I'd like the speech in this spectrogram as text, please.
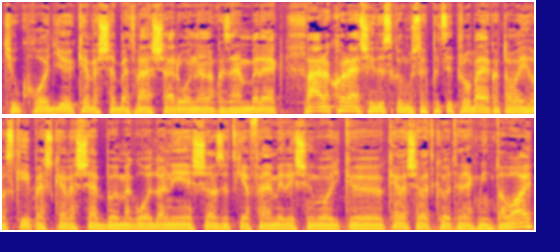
látjuk, hogy kevesebbet vásárolnának az emberek, bár a karácsonyi időszakot most egy picit próbálják a tavalyihoz képest kevesebből megoldani, és az jött ki a felmérésünkből, hogy kevesebbet költenek, mint tavaly.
